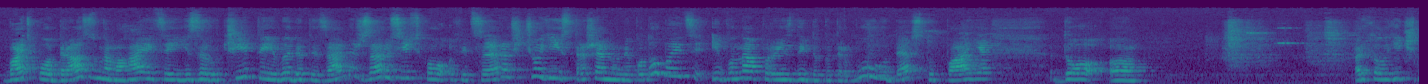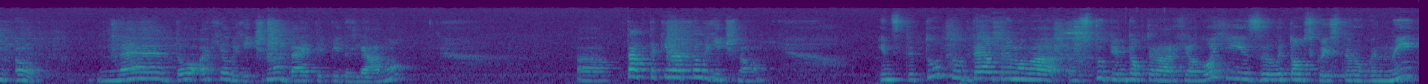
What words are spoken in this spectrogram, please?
батько одразу намагається її заручити і видати заміж за російського офіцера, що їй страшенно не подобається, і вона переїздить до Петербургу, де вступає до е, археологічного, не до археологічного, дайте підгляну. Е, Так, таки археологічного інституту, де отримала ступінь доктора археології з литовської старовини.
